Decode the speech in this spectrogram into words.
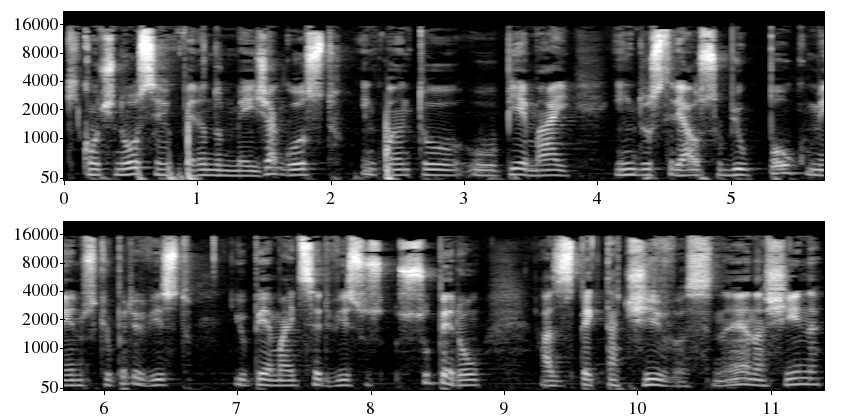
que continuou se recuperando no mês de agosto, enquanto o PMI industrial subiu pouco menos que o previsto e o PMI de serviços superou as expectativas. Né? Na China,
